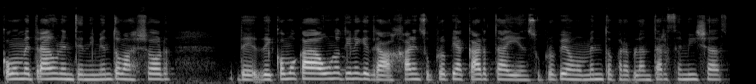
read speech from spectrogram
cómo me trae un entendimiento mayor de, de, cómo cada uno tiene que trabajar en su propia carta y en su propio momento para plantar semillas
